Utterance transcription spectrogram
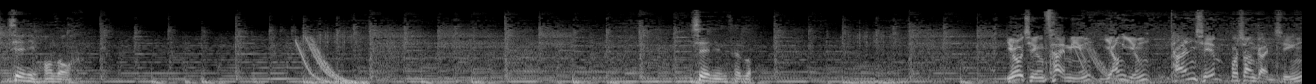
谢谢你，黄总。谢谢您，蔡总。有请蔡明、杨莹，谈钱不伤感情。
